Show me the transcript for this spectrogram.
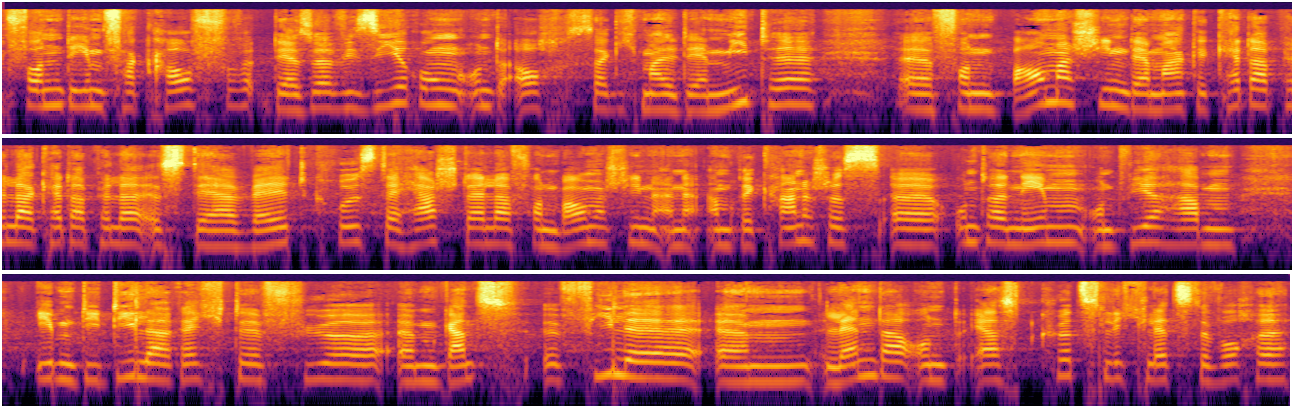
von dem Verkauf der Servicierung und auch, sage ich mal, der Miete äh, von Baumaschinen der Marke Caterpillar. Caterpillar ist der weltgrößte Hersteller von Baumaschinen, ein amerikanisches äh, Unternehmen und wir haben eben die Dealerrechte für ähm, ganz äh, viele ähm, Länder und erst kürzlich letzte Woche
